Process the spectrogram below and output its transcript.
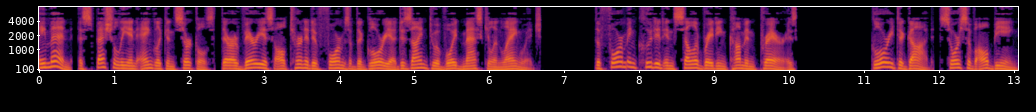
Amen. Especially in Anglican circles, there are various alternative forms of the Gloria designed to avoid masculine language. The form included in celebrating common prayer is Glory to God, source of all being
